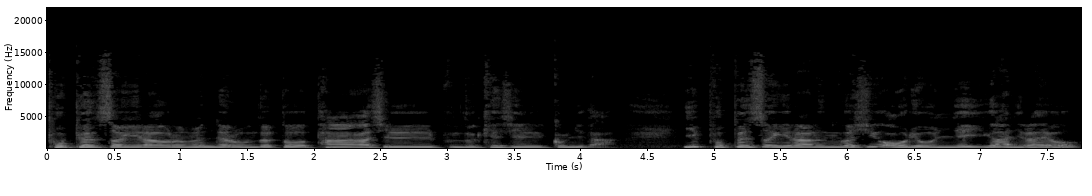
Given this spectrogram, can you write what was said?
보편성이라 그러면 여러분들 또 당황하실 분도 계실 겁니다. 이 보편성이라는 것이 어려운 얘기가 아니라요.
